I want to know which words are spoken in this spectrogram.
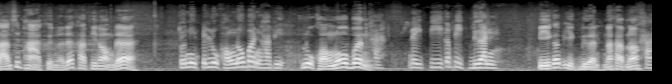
สามสิบห้าขึ้นแล้วเด้อครับพี่น้องเด้อตัวนี้เป็นลูกของโนเบิลค่ะพี่ ลูกของโนเบิลค่ะในปีกับอีกเดือน ปีกับอีกเดือนนะครับเนาะค่ะ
